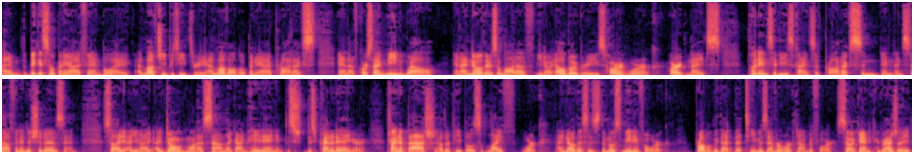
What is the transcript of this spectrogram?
I am the biggest OpenAI fanboy. I love GPT-3. I love all OpenAI products, and of course, I mean well. And I know there's a lot of you know elbow grease, hard work, hard nights put into these kinds of products and, and, and stuff and initiatives. And so I, you know, I, I don't want to sound like I'm hating and dis- discrediting or trying to bash other people's life work. I know this is the most meaningful work probably that that team has ever worked on before. So again, congratulate.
